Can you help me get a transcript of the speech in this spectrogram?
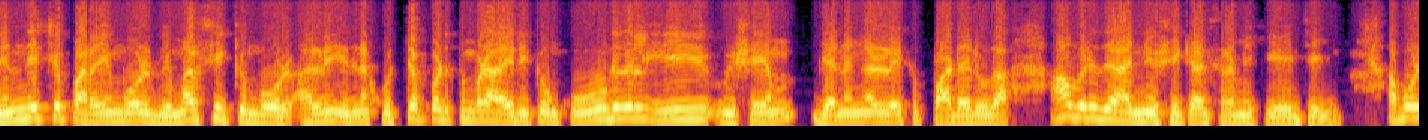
നിന്ദിച്ച് പറയുമ്പോൾ വിമർശിക്കുമ്പോൾ അല്ലെങ്കിൽ ഇതിനെ കുറ്റപ്പെടുത്തുമ്പോഴായിരിക്കും കൂടുതൽ ഈ വിഷയം ജനങ്ങളിലേക്ക് പടരുക. അവരിത് അന്വേഷിക്കാൻ ശ്രമിക്കുകയും ചെയ്യും. അപ്പോൾ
